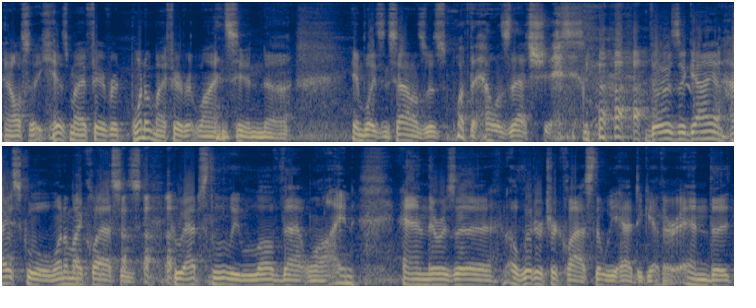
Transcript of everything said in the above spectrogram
And also, he has my favorite, one of my favorite lines in uh, in Blazing Saddles was, "What the hell is that shit?" there was a guy in high school, one of my classes, who absolutely loved that line, and there was a, a literature class that we had together, and the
